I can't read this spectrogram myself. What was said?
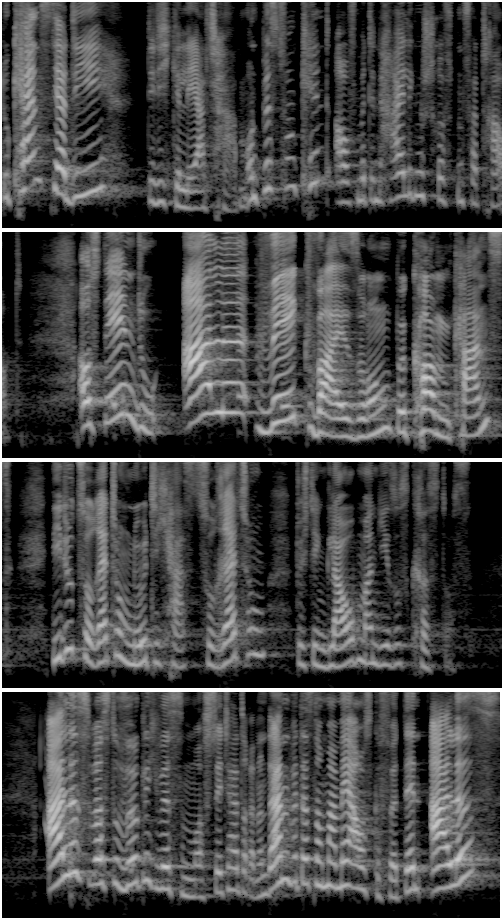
du kennst ja die, die dich gelehrt haben und bist von Kind auf mit den heiligen Schriften vertraut, aus denen du alle Wegweisungen bekommen kannst, die du zur Rettung nötig hast, zur Rettung durch den Glauben an Jesus Christus. Alles, was du wirklich wissen musst, steht da drin. Und dann wird das nochmal mehr ausgeführt. Denn alles,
